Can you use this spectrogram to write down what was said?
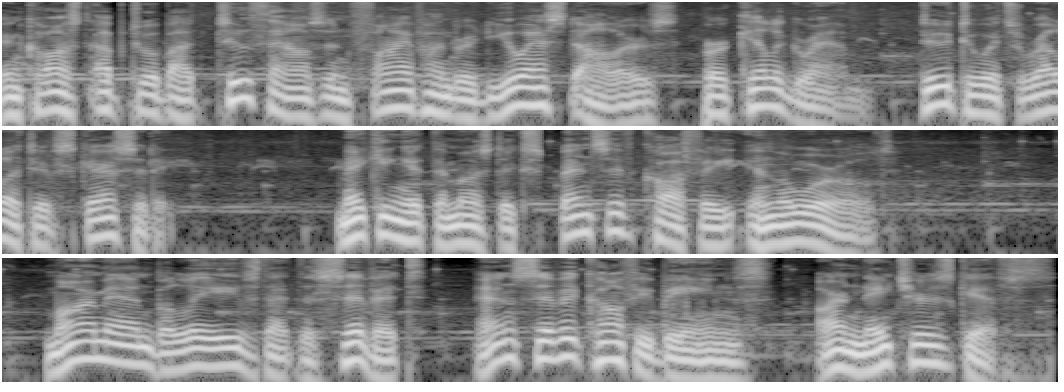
can cost up to about 2,500 US dollars per kilogram due to its relative scarcity, making it the most expensive coffee in the world. Marman believes that the civet and civet coffee beans are nature's gifts.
